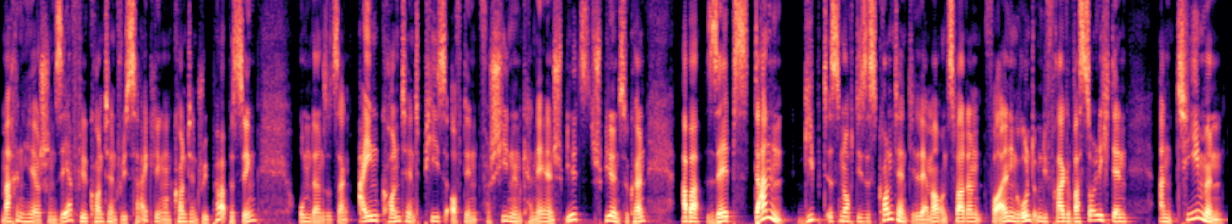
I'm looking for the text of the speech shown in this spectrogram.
machen hier ja schon sehr viel Content Recycling und Content Repurposing, um dann sozusagen ein Content Piece auf den verschiedenen Kanälen spiel spielen zu können. Aber selbst dann gibt es noch dieses Content Dilemma und zwar dann vor allen Dingen rund um die Frage, was soll ich denn an Themen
